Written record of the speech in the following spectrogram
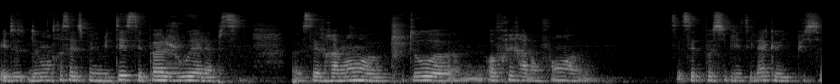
et de, de montrer sa disponibilité, c'est pas jouer à la psy euh, c'est vraiment euh, plutôt euh, offrir à l'enfant cette possibilité-là qu'il puisse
